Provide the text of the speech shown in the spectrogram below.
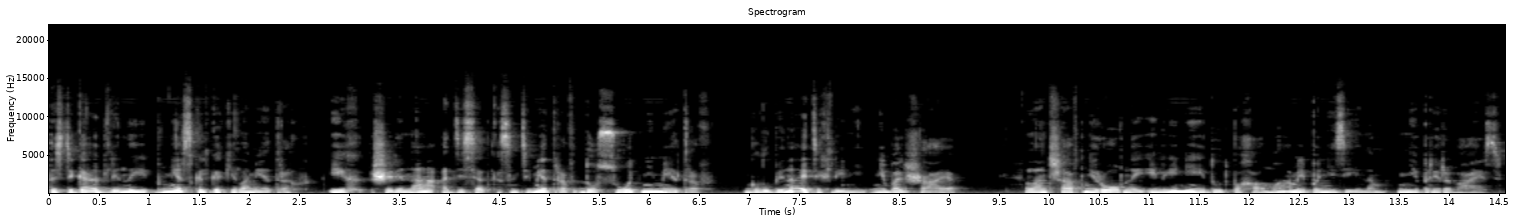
достигают длины в несколько километров. Их ширина от десятка сантиметров до сотни метров. Глубина этих линий небольшая. Ландшафт неровный, и линии идут по холмам и по низинам, не прерываясь.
